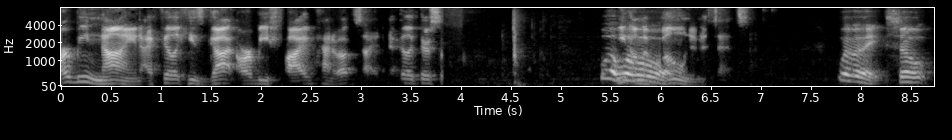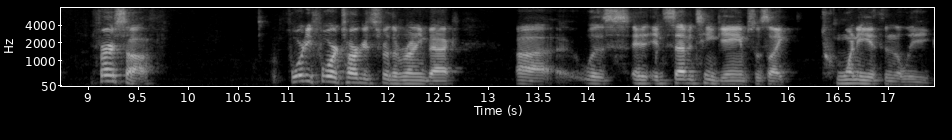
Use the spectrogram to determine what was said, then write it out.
RB nine, I feel like he's got RB five kind of upside. I feel like there's some whoa, whoa, on the whoa, bone in a sense. Wait, wait, wait. So first off, 44 targets for the running back uh, was in 17 games was like 20th in the league.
